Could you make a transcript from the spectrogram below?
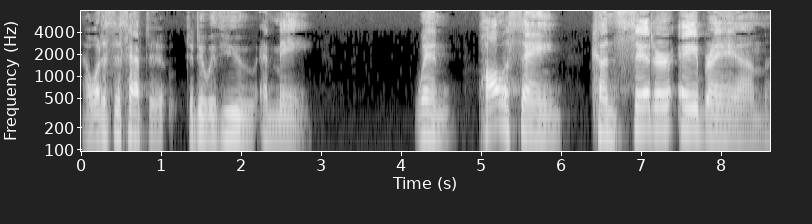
Now what does this have to, to do with you and me? When Paul is saying, consider Abraham,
